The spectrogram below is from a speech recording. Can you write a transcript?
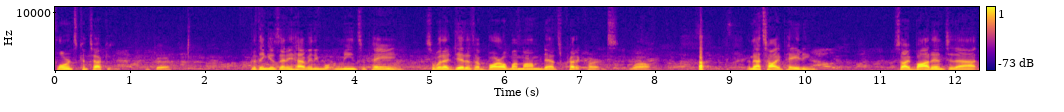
Florence, Kentucky. Okay. The thing is, I didn't have any means of paying. So what I did is I borrowed my mom and dad's credit cards, Wow. And that's how I paid him. So I bought into that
